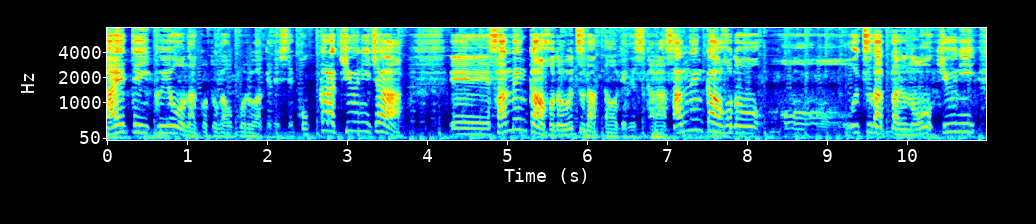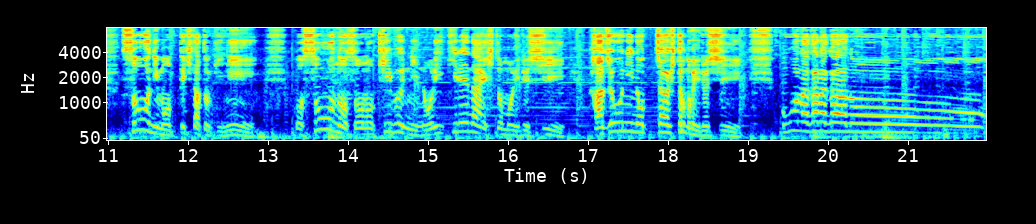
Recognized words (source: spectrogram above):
変えていくようなことが起こるわけでして、こっから急にじゃあ、えー、3年間ほど鬱だったわけですから、3年間ほど、鬱だったのを急に層に持ってきた時に、こう層のその気分に乗り切れない人もいるし、過剰に乗っちゃう人もいるし、ここなかなかあのー、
